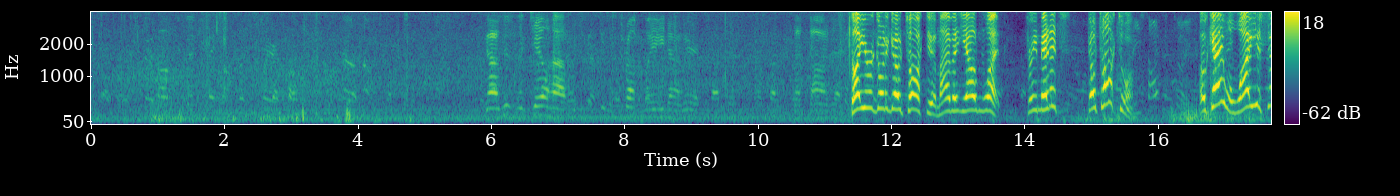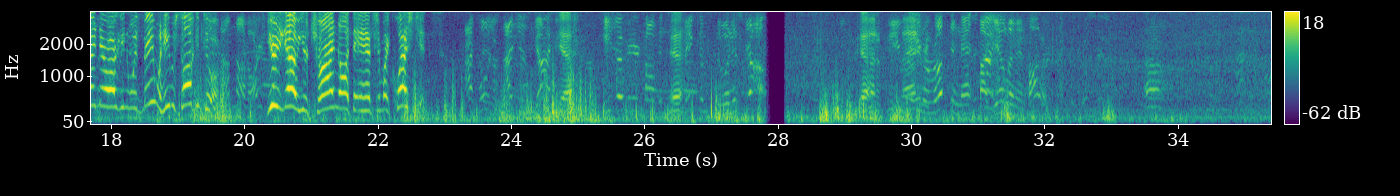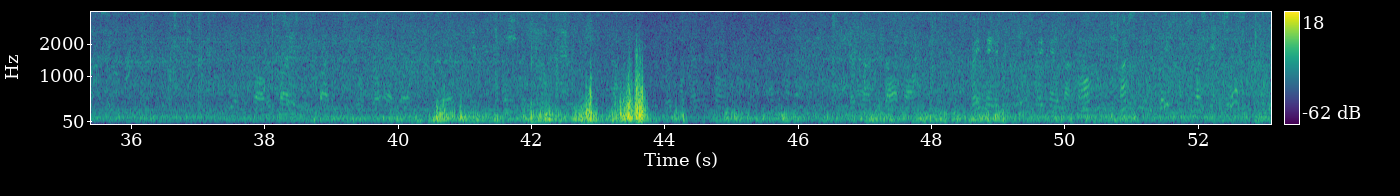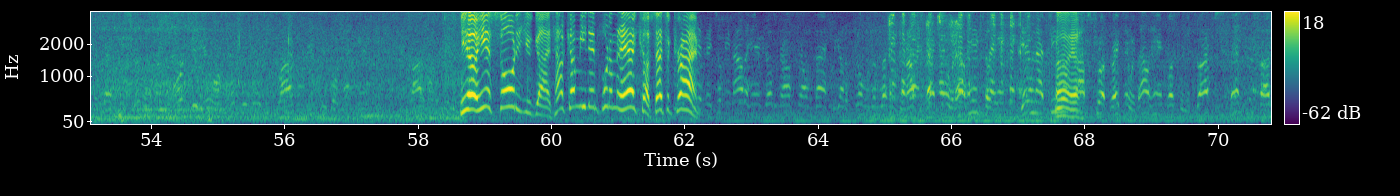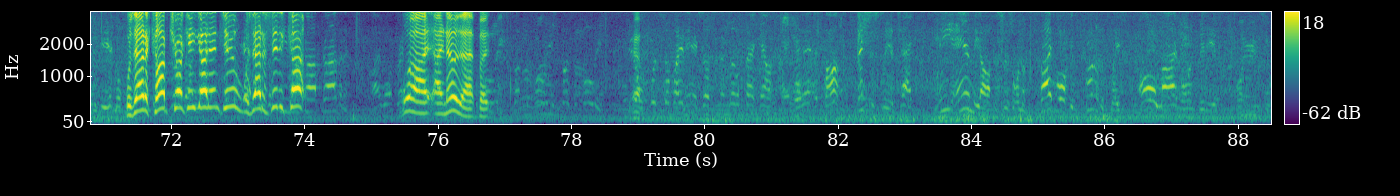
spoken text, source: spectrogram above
Guys, this is the jailhouse. If you can see this truck way down here. That died. Thought you were going to go talk to him. I haven't yelled in what? Three minutes? Go talk to him. He's talking to you. Okay, well, why are you sitting there arguing with me when he was talking to him? I'm not arguing. You're no, you're trying not to answer my questions. I told you, I just got here. Yeah, He's over here talking to Yeah. the victims doing his job. yeah. You were interrupting that by yelling and hollering. You know, he assaulted you guys. How come you didn't put him in handcuffs? That's a crime. They took him out of handcuffs, out back. We got a film them letting him out back there without handcuffs. Get in that oh, female Oh, yeah. cop's truck right there without handcuffs in the driver's passenger side of the vehicle. Was that a cop truck he got into? Was that a city cop? Cop. I Well, I, I know that, but Police, fuck the the police. Yeah. put somebody in handcuffs and then let them back out. And then Bob viciously attacked me and the officers on the sidewalk in front of the place, all live on video on YouTube.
